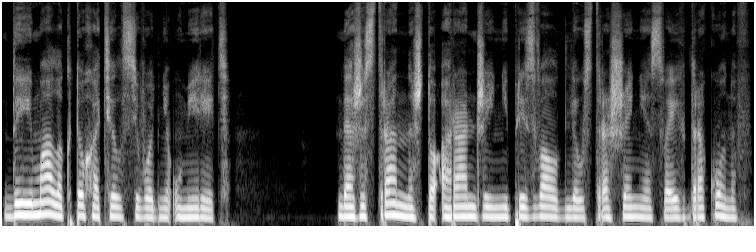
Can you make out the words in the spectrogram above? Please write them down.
Да и мало кто хотел сегодня умереть. Даже странно, что Оранжей не призвал для устрашения своих драконов.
